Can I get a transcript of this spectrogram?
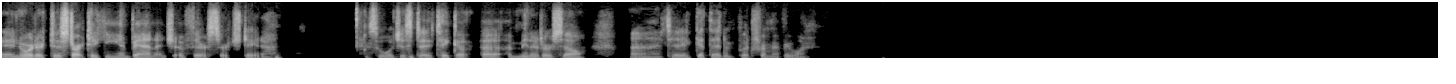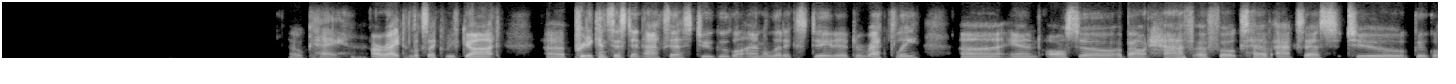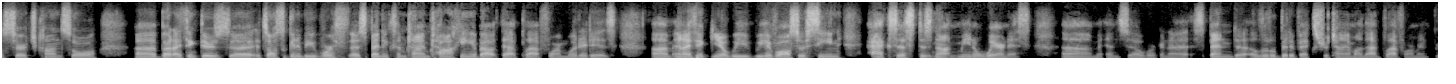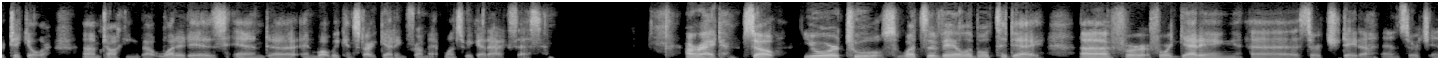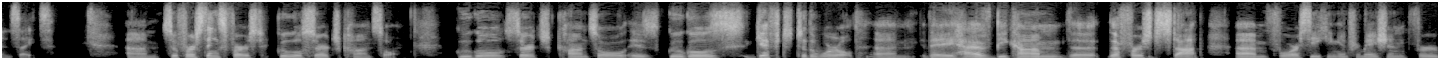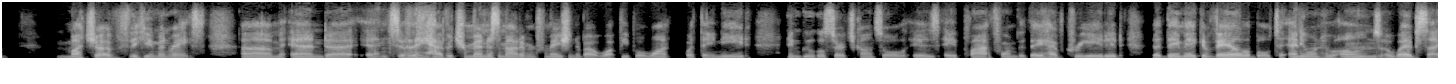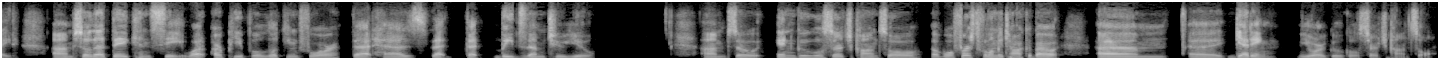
in order to start taking advantage of their search data. So we'll just take a, a minute or so to get that input from everyone. Okay, all right, it looks like we've got uh, pretty consistent access to Google Analytics data directly. Uh, and also about half of folks have access to Google Search Console. Uh, but I think there's, uh, it's also going to be worth uh, spending some time talking about that platform, what it is. Um, and I think, you know, we, we have also seen access does not mean awareness. Um, and so we're going to spend a little bit of extra time on that platform in particular, um, talking about what it is and, and what we can start getting from it once we get access. All right, so your tools, what's available today uh, for, for getting uh, search data and search insights. Um, so first things first, Google Search Console. Google Search Console is Google's gift to the world. Um, they have become the, the first stop um, for seeking information for much of the human race. Um, and, uh, and so they have a tremendous amount of information about what people want, what they need. And Google Search Console is a platform that they have created that they make available to anyone who owns a website um, so that they can see what are people looking for that has that, that leads them to you. Um, so in Google Search Console, uh, well, first of all, let me talk about um, uh, getting your Google Search Console.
